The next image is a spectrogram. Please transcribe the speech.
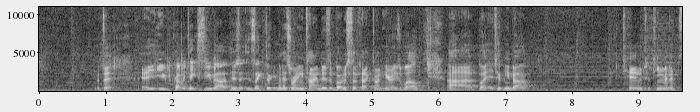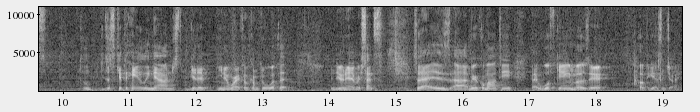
That's it. It probably takes you about, there's, it's like 30 minutes running time. There's a bonus effect on here as well. Uh, but it took me about 10, 15 minutes to just get the handling down, just get it, you know, where I feel comfortable with it. Been doing it ever since. So that is uh, Miracle Monte by Wolfgang Moser. Hope you guys enjoy.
